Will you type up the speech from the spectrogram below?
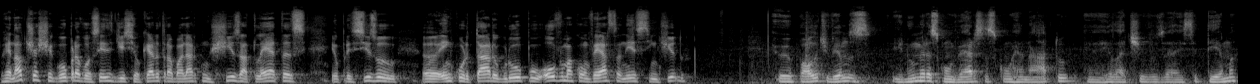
O Renato já chegou para vocês e disse: Eu quero trabalhar com X atletas, eu preciso uh, encurtar o grupo. Houve uma conversa nesse sentido? Eu e o Paulo tivemos inúmeras conversas com o Renato eh, relativos a esse tema,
